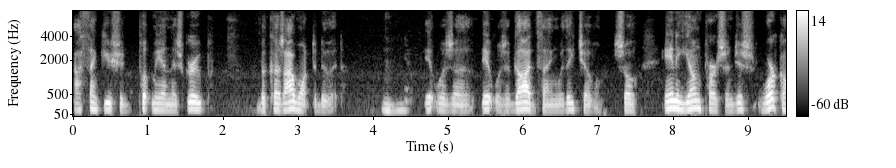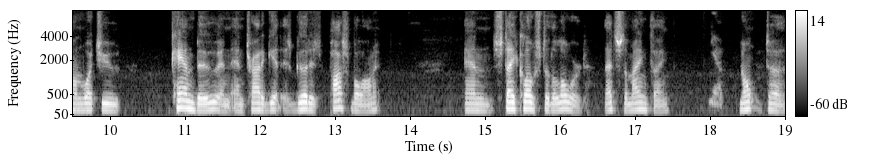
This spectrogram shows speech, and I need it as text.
I think you should put me in this group because I want to do it." Mhm. It was a it was a God thing with each of them. So any young person just work on what you can do and and try to get as good as possible on it and stay close to the Lord. That's the main thing. Yep. Don't uh,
